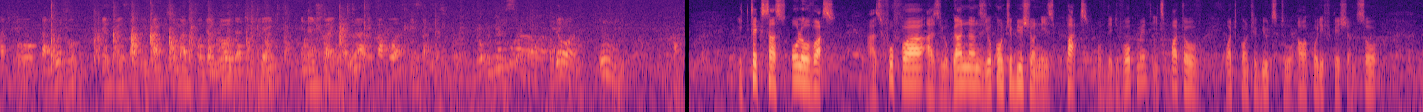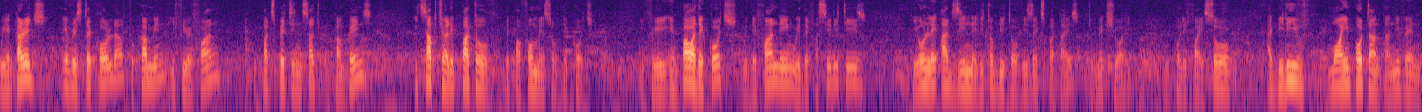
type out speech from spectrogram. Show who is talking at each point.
Speaker 1: much for thank you so much for the role that you played in ensuring that uh, the cup was this successful.
Speaker 2: It takes us, all of us, as FUFA, as Ugandans, your contribution is part of the development. It's part of what contributes to our qualification. So we encourage every stakeholder to come in. If you're a fan, participate in such campaigns. It's actually part of the performance of the coach. If we empower the coach with the funding, with the facilities, he only adds in a little bit of his expertise to make sure we qualify. So I believe more important than even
